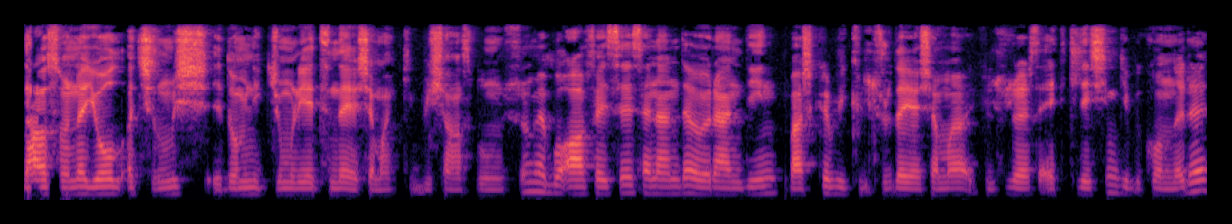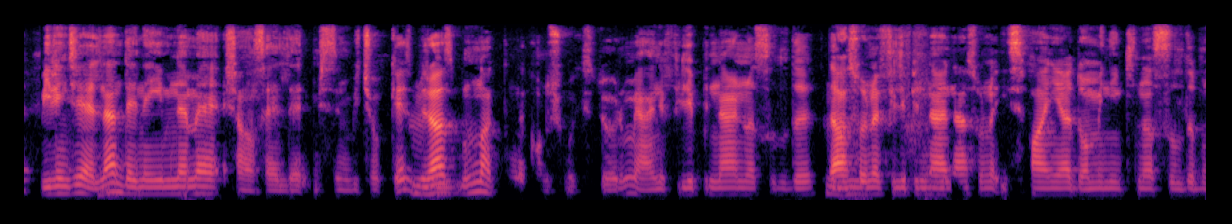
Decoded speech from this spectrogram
Daha sonra yol açılmış e, Dominik Cumhuriyeti'nde yaşamak gibi bir şans bulmuşsun ve bu AFS senende öğrendiğin başka bir kültürde yaşama, kültürler arası etkileşim gibi konuları birinci elden deneyimleme şansı elde etmişsin birçok kez. Biraz bunun hakkında konuşmak istiyorum. Yani Filipinler nasıldı? Daha sonra Filipinler'den sonra İspanya, Dominik nasıldı? Bu,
